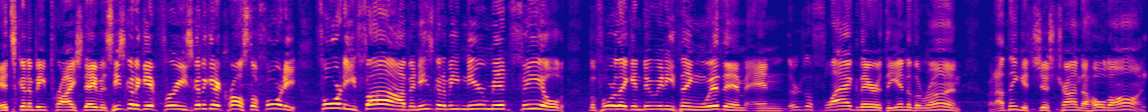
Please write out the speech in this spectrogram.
It's going to be Price Davis. He's going to get free. He's going to get across the 40, 45, and he's going to be near midfield before they can do anything with him. And there's a flag there at the end of the run, but I think it's just trying to hold on.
